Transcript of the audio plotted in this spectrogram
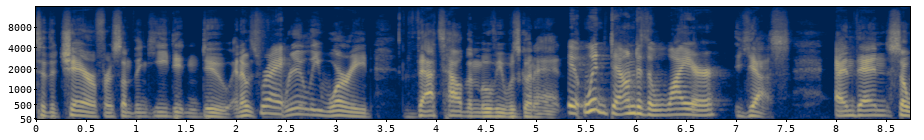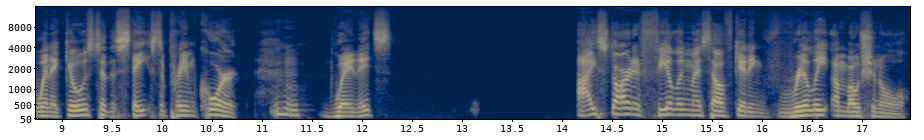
to the chair for something he didn't do. And I was Right. really worried that's how the movie was going to end. It went down to the wire. Yes. And then, so when it goes to the state Supreme Court, Mhm. when it's, I started feeling myself getting really emotional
